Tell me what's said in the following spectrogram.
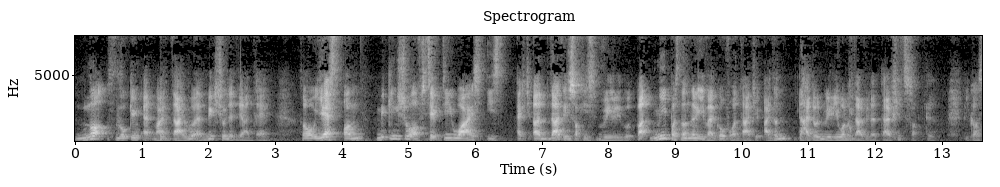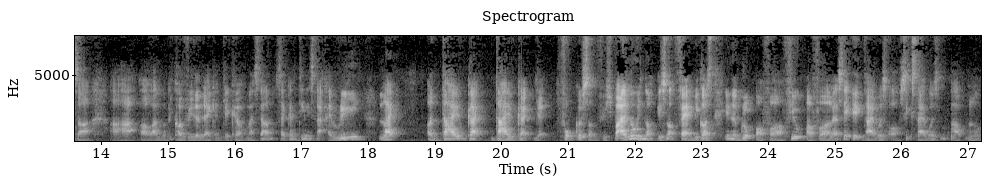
not looking at my diver and make sure that they are there. So yes, on making sure of safety wise is actually a dive instructor is really good. But me personally, if I go for a dive, I don't I don't really want to dive with a dive instructor because uh, uh, uh, I'm a bit confident that I can take care of myself. Second thing is that I really like a dive guide, dive guide that focus on fish. But I know it's not it's not fair because in a group of a few of uh, let's say eight divers or six divers, you know,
